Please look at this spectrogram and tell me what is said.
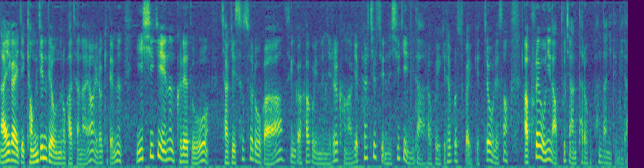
나이가 이제 경진대원으로 가잖아요. 이렇게 되면 이 시기에는 그래도 자기 스스로가 생각하고 있는 일을 강하게 펼칠 수 있는 시기입니다. 라고 얘기를 해볼 수가 있겠죠. 그래서 앞으로의 운이 나쁘지 않다라고 판단이 됩니다.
